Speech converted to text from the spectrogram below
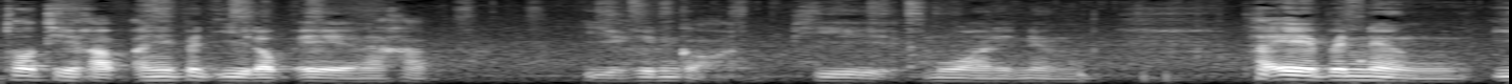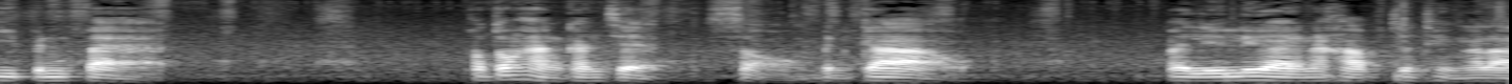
โทษทีครับ อันนี้เป็น e ลบ a นะครับ e ขึ้นก่อน พี่มัวนิดนึง ถ้า a เป็น 1 e เป็น 8 เพราะต้องห่างกัน 7 2 เป็น 9 ไปเรื่อยๆ นะครับ จนถึงอะไร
